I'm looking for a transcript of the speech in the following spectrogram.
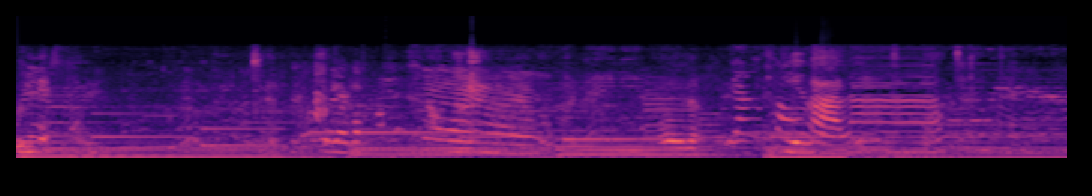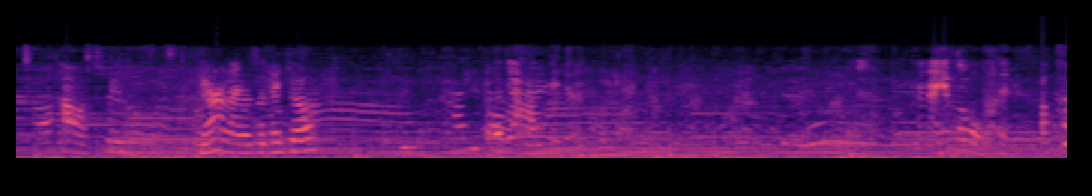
姜葱麻辣，好好吃哦！第二来这边就，大家好，看哪一个我很好吃。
